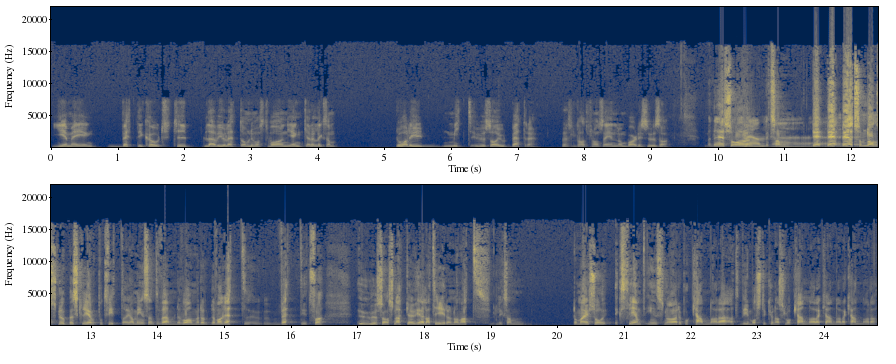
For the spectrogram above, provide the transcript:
ge mig en vettig coach, typ Laviolette om det måste vara en jänkare liksom. Då hade ju mitt USA gjort bättre resultat från sig än Lombardis USA. Men det är så men, liksom, äh... det, det, det, är som någon snubbe skrev på Twitter, jag minns inte vem det var, men det, det var rätt eh, vettigt för USA snackar ju hela tiden om att liksom de är ju så extremt insnöade på Kanada att vi måste kunna slå Kanada, Kanada, Kanada.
